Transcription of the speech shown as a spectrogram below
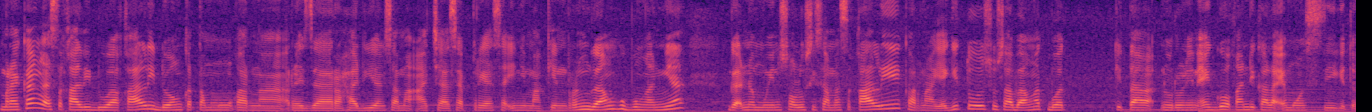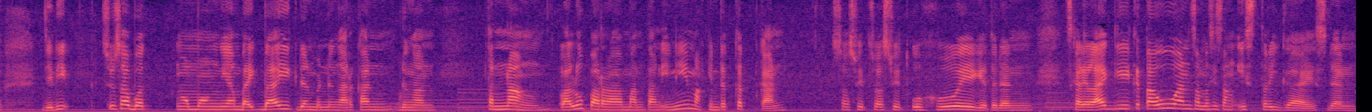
mereka nggak sekali dua kali dong ketemu karena Reza Rahadian sama Acha Septriasa ini makin renggang hubungannya nggak nemuin solusi sama sekali karena ya gitu susah banget buat kita nurunin ego kan di kala emosi gitu jadi susah buat ngomong yang baik-baik dan mendengarkan dengan tenang lalu para mantan ini makin deket kan so sweet so sweet uhui gitu dan sekali lagi ketahuan sama si sang istri guys dan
